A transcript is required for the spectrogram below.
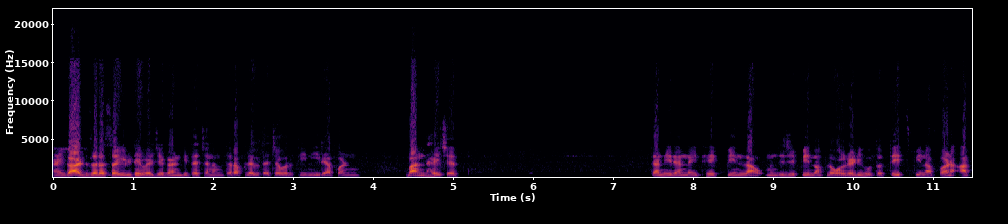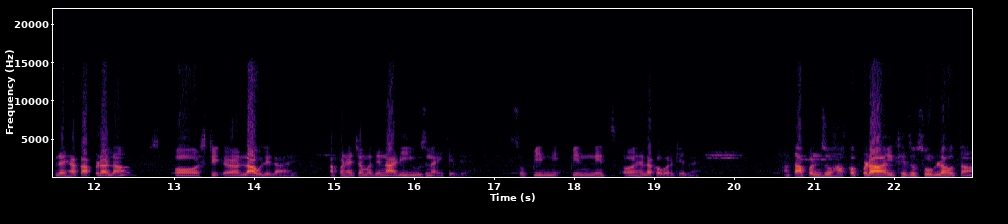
आणि गाठ जरा सैल ठेवायचे कारण की त्याच्यानंतर आपल्याला त्याच्यावरती निऱ्या पण बांधायच्या आहेत. त्या निऱ्यांना इथे एक पिन लाव म्हणजे जे पिन आपलं ऑलरेडी होतं तेच पिन आपण आतल्या ह्या कापडाला लावलेला आहे. आपण ह्याच्यामध्ये नाडी यूज नाही केली सो पिननी पिननीच ह्याला कव्हर केलंय. आता आपण जो हा कपडा इथे जो सोडला होता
